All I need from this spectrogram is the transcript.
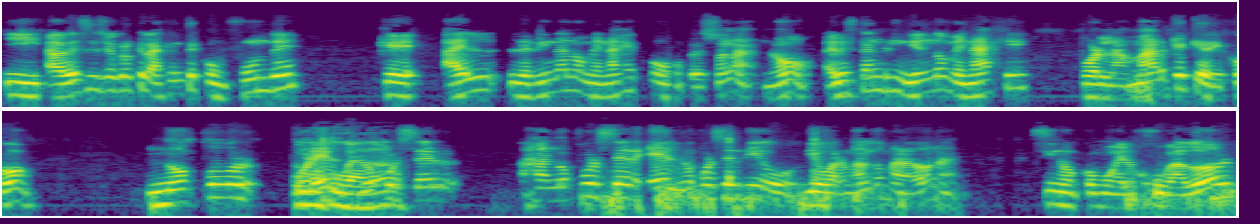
Y a veces yo creo que la gente confunde que a él le rindan homenaje como persona. No, a él están rindiendo homenaje por la marca que dejó. No por, por él, jugador. no por ser, ajá, no por ser él, no por ser Diego, Diego Armando Maradona, sino como el jugador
